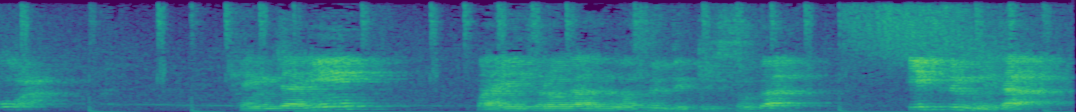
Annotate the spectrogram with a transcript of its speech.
우와! 굉장히 많이 들어가는 것을 느낄 수가 있습니다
